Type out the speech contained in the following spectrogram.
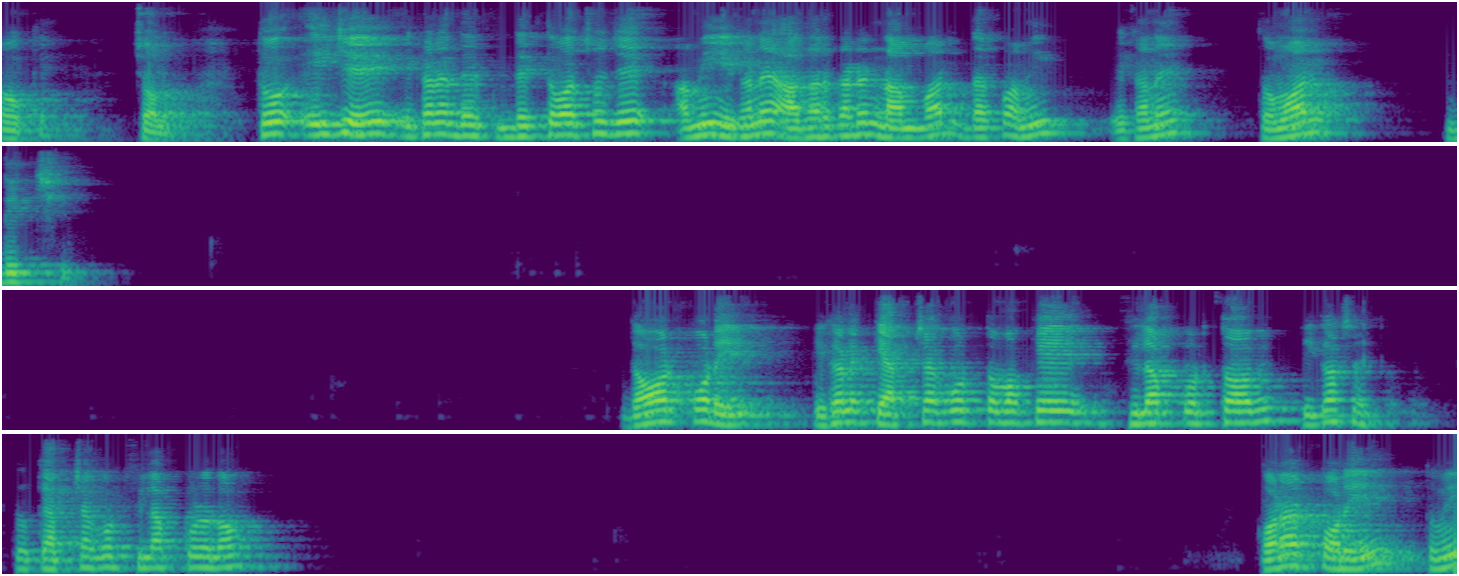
ওকে চলো। তো এই যে এখানে দেখ- দেখতে পাচ্ছ যে আমি এখানে আধার কার্ডের নাম্বার, দেখো আমি এখানে তোমার দিচ্ছি। দেওয়ার পরে এখানে ক্যাপচা কোড তোমাকে ফিল করতে হবে, ঠিক আছে? তো ক্যাপচা কোড ফিল করে দাও। করার পরে তুমি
